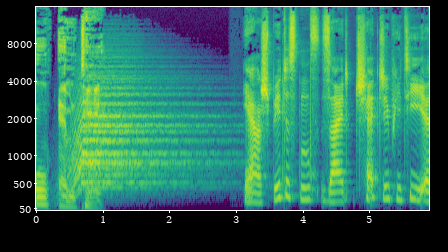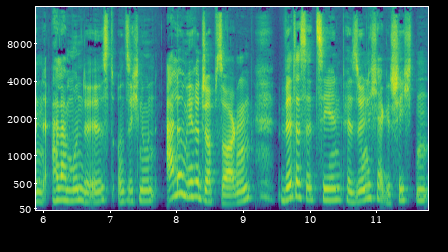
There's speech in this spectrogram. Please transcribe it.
OMT. Ja, spätestens seit ChatGPT in aller Munde ist und sich nun alle um ihre Jobs sorgen, wird das Erzählen persönlicher Geschichten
